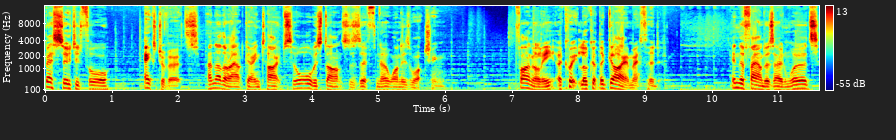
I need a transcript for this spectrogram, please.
Best suited for extroverts and other outgoing types who always dance as if no one is watching. Finally, a quick look at the Gaia method. In the founder's own words,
